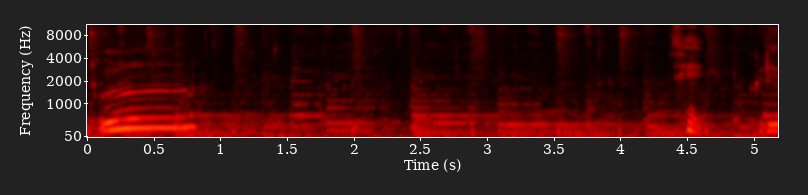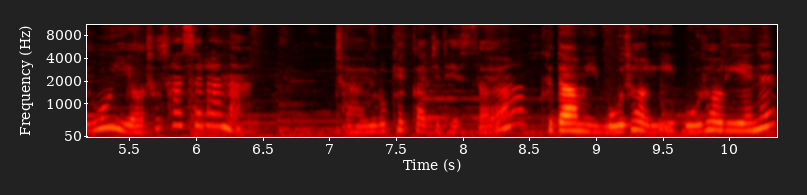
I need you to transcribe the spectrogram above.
둘셋 그리고 이어서 사슬 하나 자, 이렇게까지 됐어요. 그 다음 이 모서리, 모서리에는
